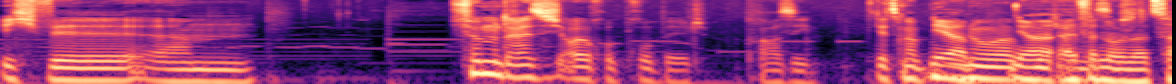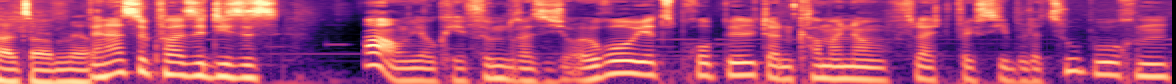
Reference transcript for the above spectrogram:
ich will ähm, 35 Euro pro Bild quasi. Jetzt mal ja, nur. Ja, einfach nur eine Zahl haben, ja. Dann hast du quasi dieses, ah, ja, okay, 35 Euro jetzt pro Bild, dann kann man ja vielleicht flexibel dazu buchen,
